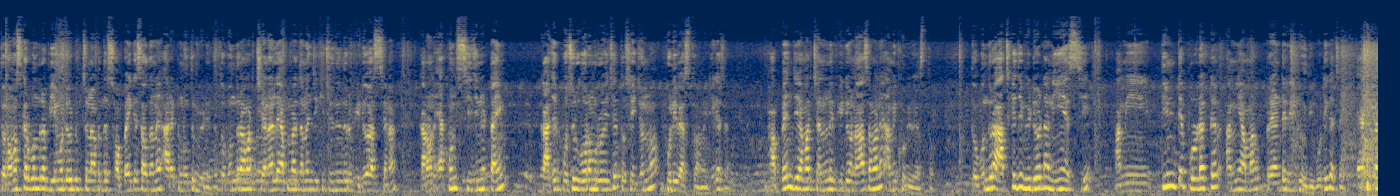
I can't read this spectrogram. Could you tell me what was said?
তো নমস্কার বন্ধুরা বিএমও ইউটিউব চ্যানেল আপনাদের সবাইকে জানাই আর একটা নতুন ভিডিওতে তো। বন্ধুরা, আমার চ্যানেলে আপনারা জানেন যে কিছুদিন ধরে ভিডিও আসছে না, কারণ এখন সিজনের টাইম কাজের প্রচুর গরম রয়েছে, তো সেই জন্য ফুলি ব্যস্ত আমি, ঠিক আছে? ভাববেন যে আমার চ্যানেলে ভিডিও না আসা মানে আমি খুবই ব্যস্ত। তো বন্ধুরা, আজকে যে ভিডিওটা নিয়ে এসেছি, আমি তিনটে প্রোডাক্টের আমি আমার ব্র্যান্ডের রিভিউ দিব, ঠিক আছে? একটা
